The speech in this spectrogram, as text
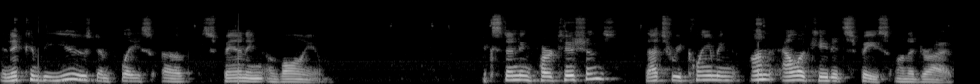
And it can be used in place of spanning a volume. Extending partitions, that's reclaiming unallocated space on a drive.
